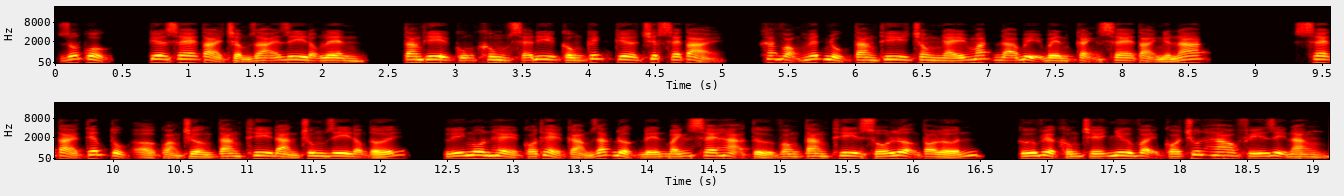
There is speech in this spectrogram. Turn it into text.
Rốt cuộc, kia xe tải chậm rãi di động lên, tang thi cũng không sẽ đi công kích kia chiếc xe tải, khát vọng huyết nhục tang thi trong nháy mắt đã bị bên cạnh xe tải nghiền nát. Xe tải tiếp tục ở quảng trường tang thi đàn trung di động tới, Lý Ngôn Hề có thể cảm giác được đến bánh xe hạ tử vong tang thi số lượng to lớn, cứ việc khống chế như vậy có chút hao phí dị năng,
